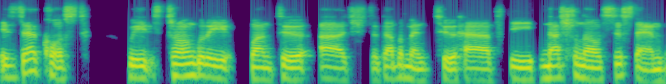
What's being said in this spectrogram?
it's their cost. We strongly want to urge the government to have the national system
